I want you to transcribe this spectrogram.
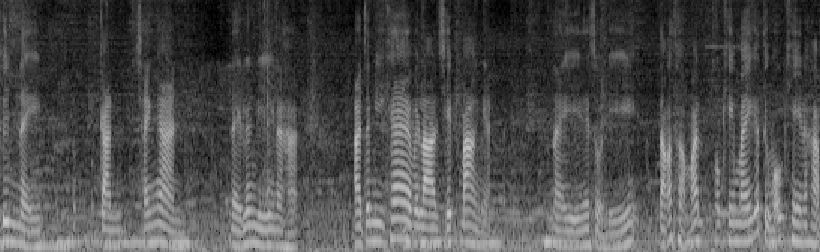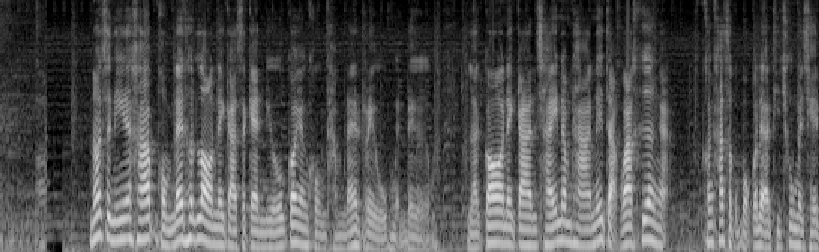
ขึ้นใน การใช้งานในเรื่องนี้นะฮะอาจจะมีแค่เวลาเช็ดบ้างเนี่ยในในส่วนนี้ แต่ก็ถามว่าโอเคไหมก็ถือว่าโอเคนะครับ นอกจากนี้นะครับผมได้ทดลองในการสแกนนิ้วก็ยังคงทำได้เร็วเหมือนเดิม แล้วก็ในการใช้นำทางเนื่องจากว่าเครื่องอะค่อนข้างสกปรกก็เลยเอาทิชชู่มาเช็ด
